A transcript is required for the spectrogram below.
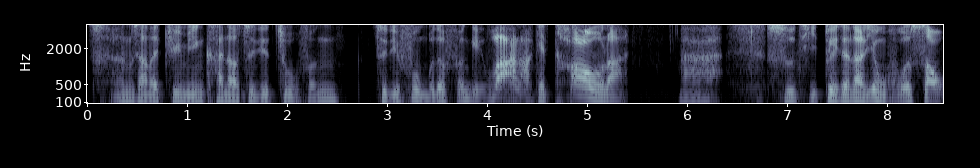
城上的居民看到自己的祖坟，自己父母的坟给挖了，给掏了，啊，尸体堆在那里用火烧，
